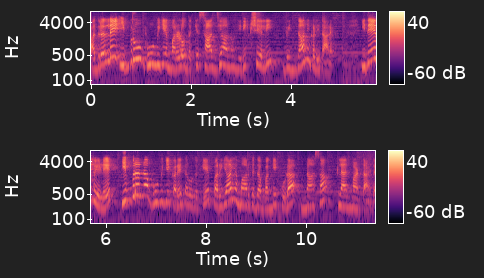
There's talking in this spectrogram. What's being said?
ಅದರಲ್ಲೇ ಇಬ್ಬರೂ ಭೂಮಿಗೆ ಮರಳೋದಕ್ಕೆ ಸಾಧ್ಯ ಅನ್ನೋ ನಿರೀಕ್ಷೆಯಲ್ಲಿ ವಿಜ್ಞಾನಿಗಳಿದ್ದಾರೆ. ಇದೇ ವೇಳೆ ಇಬ್ಬರನ್ನ ಭೂಮಿಗೆ ಕರೆತರೋದಕ್ಕೆ ಪರ್ಯಾಯ ಮಾರ್ಗದ ಬಗ್ಗೆ ಕೂಡ ನಾಸಾ ಪ್ಲಾನ್ ಮಾಡ್ತಾ ಇದೆ.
